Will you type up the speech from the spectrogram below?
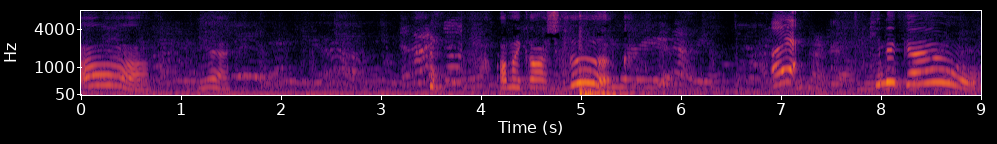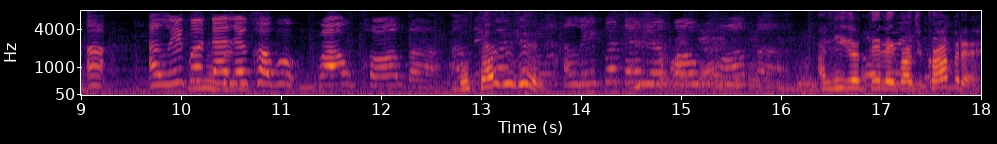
Oh, yeah. Oh my gosh, look! Olha, Que legal! a, a língua dele é como igual cobra. A Gostou, língua- Juju? A língua dele é igual cobra. A liga dele é igual de cobra?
